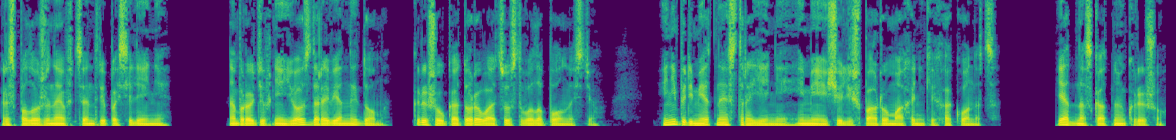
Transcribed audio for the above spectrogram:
расположенная в центре поселения. Напротив нее здоровенный дом, крыша у которого отсутствовала полностью. И неприметное строение, имеющее лишь пару махоньких оконец. И односкатную крышу.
